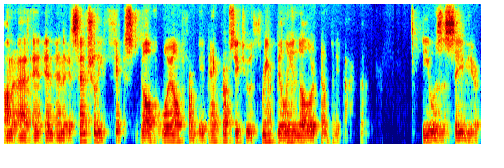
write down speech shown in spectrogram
on uh, and, and essentially fixed Gulf Oil from a bankruptcy to a $3 billion company back then. He was a savior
